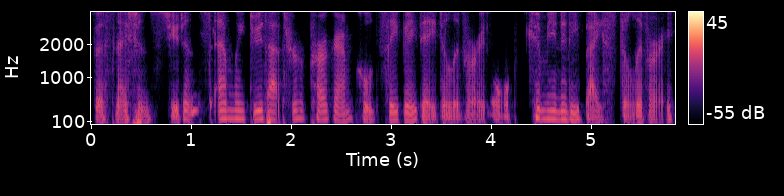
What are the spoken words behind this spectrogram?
First Nations students, and we do that through a program called CBD delivery or community based delivery.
